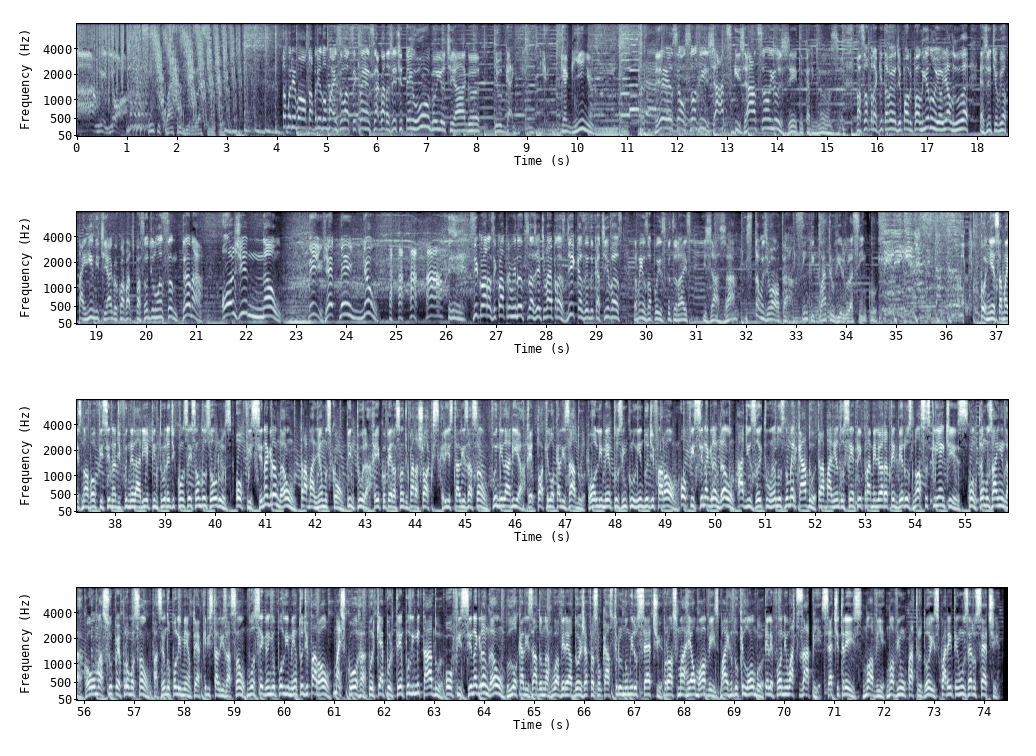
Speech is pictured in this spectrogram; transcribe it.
a melhor. 104,5. Tamo de volta, abrindo mais uma sequência. Agora a gente tem o Hugo e o Thiago e o Ga- Gaguinho. Esse é o som de Jats e Jadson e o jeito carinhoso. Passou por aqui também o de Paulo e Paulino, eu e a Lua. E a gente ouviu a Taíne e Thiago com a participação de Luan Santana. Hoje não. De jeito nenhum. 5 horas e 4 minutos, a gente vai para as dicas educativas, também os apoios culturais. E já já estamos de volta. 104,5. Conheça a mais nova oficina de funilaria e pintura de Conceição dos Ouros. Oficina Grandão. Trabalhamos com pintura, recuperação de para-choques, cristalização, funilaria, retoque localizado, polimentos incluindo de farol. Oficina Grandão. Há 18 anos no mercado, trabalhando sempre para melhor atender os nossos clientes. Contamos ainda com uma super promoção. Fazendo o polimento e a cristalização, você ganha o polimento de farol. Mas corra, porque é por tempo limitado. Oficina Grandão, localizado na rua Vereador Jefferson Castro, número 7, próximo a Real Móveis, bairro do Quilombo. Telefone WhatsApp 73991424107.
